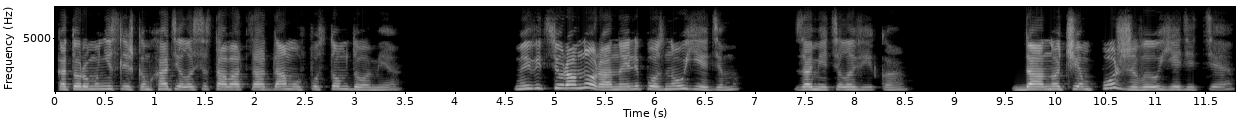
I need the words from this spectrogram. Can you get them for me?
которому не слишком хотелось оставаться одному в пустом доме. «Мы ведь все равно рано или поздно уедем», — заметила Вика. Да, но чем позже вы уедете,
